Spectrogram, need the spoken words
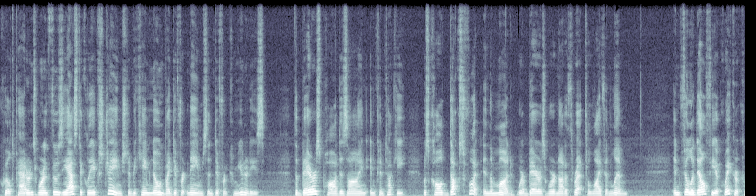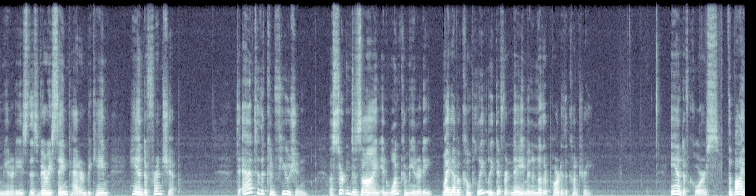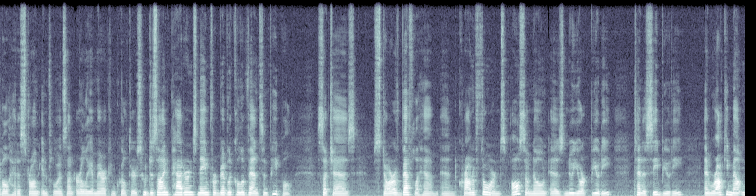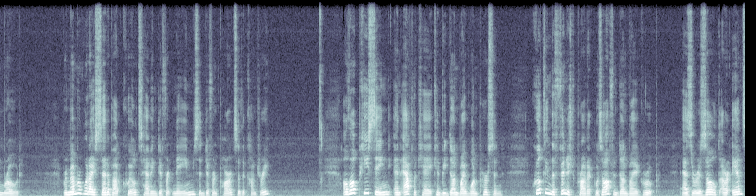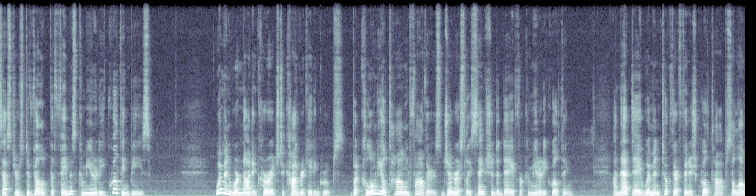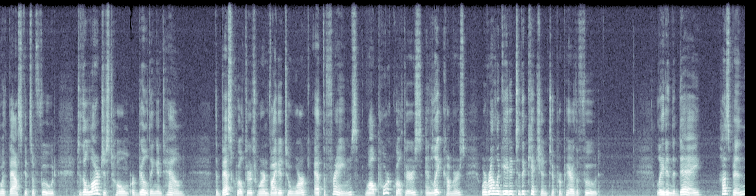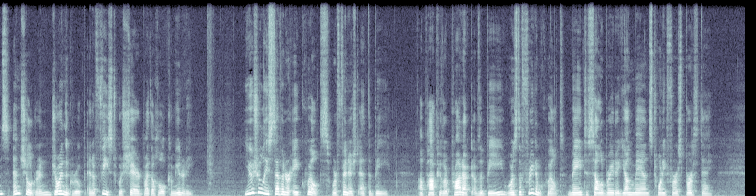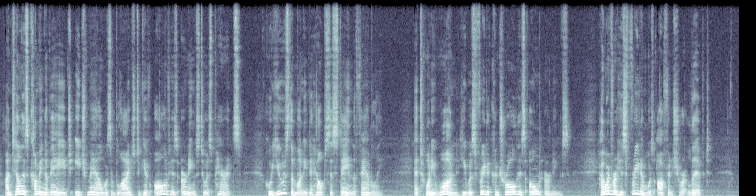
Quilt patterns were enthusiastically exchanged and became known by different names in different communities. The bear's paw design in Kentucky was called duck's foot in the mud where bears were not a threat to life and limb. In Philadelphia Quaker communities, this very same pattern became hand of friendship. To add to the confusion, a certain design in one community might have a completely different name in another part of the country. And, of course, the Bible had a strong influence on early American quilters who designed patterns named for biblical events and people, such as Star of Bethlehem and Crown of Thorns, also known as New York Beauty, Tennessee Beauty, and Rocky Mountain Road. Remember what I said about quilts having different names in different parts of the country? Although piecing and applique can be done by one person, quilting the finished product was often done by a group. As a result, our ancestors developed the famous community quilting bees. Women were not encouraged to congregate in groups, but colonial town fathers generously sanctioned a day for community quilting. On that day, women took their finished quilt tops, along with baskets of food, to the largest home or building in town. The best quilters were invited to work at the frames, while poor quilters and latecomers were relegated to the kitchen to prepare the food. Late in the day, husbands and children joined the group and a feast was shared by the whole community. Usually seven or eight quilts were finished at the bee. A popular product of the bee was the Freedom Quilt, made to celebrate a young man's 21st birthday. Until his coming of age, each male was obliged to give all of his earnings to his parents, who used the money to help sustain the family. At 21, he was free to control his own earnings. However, his freedom was often short-lived.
